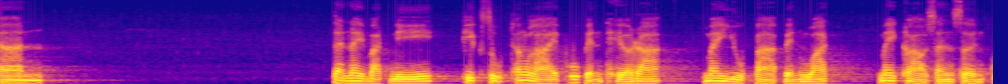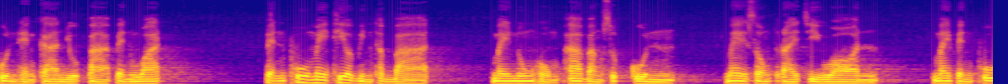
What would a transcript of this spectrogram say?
นาน แต่ในบัดนี้ภิกษุทั้งหลายผู้เป็นเทระ ไม่อยู่ป่าเป็นวัด ไม่กล่าวสรรเสริญคุณแห่งการอยู่ป่าเป็นวัด เป็นผู้ไม่เที่ยวบินทบาท ไม่นุ่งห่มผ้าบางสุกุล ไม่ทรงตรายจีวร ไม่เป็นผู้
